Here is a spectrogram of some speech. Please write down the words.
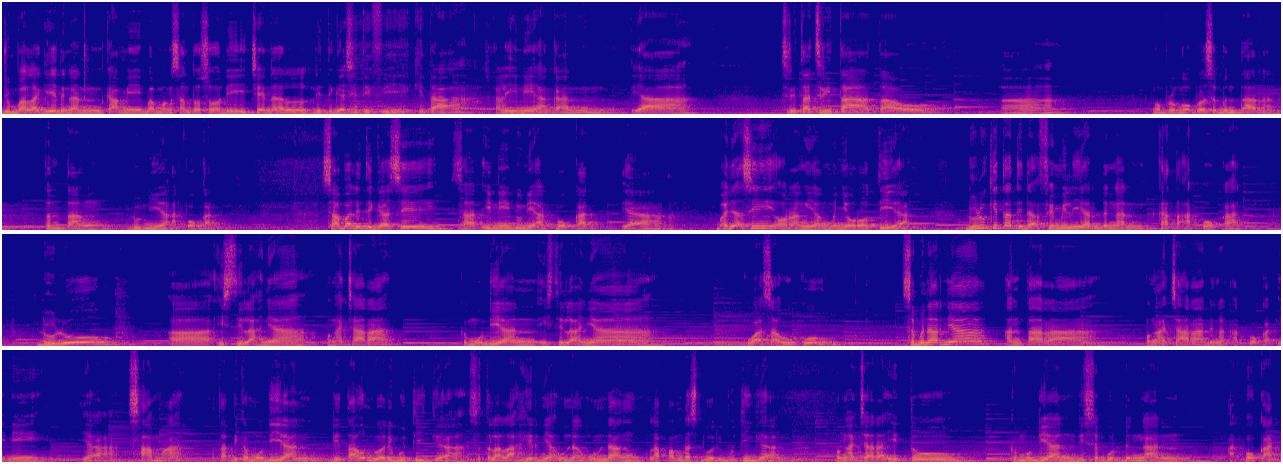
Jumpa lagi dengan kami Bambang Santoso di channel Litigasi TV. Kita kali ini akan ya cerita-cerita atau uh, ngobrol-ngobrol sebentar tentang dunia advokat. Sahabat litigasi, saat ini dunia advokat ya banyak sih orang yang menyoroti ya. Dulu kita tidak familiar dengan kata advokat. Dulu uh, istilahnya pengacara, kemudian istilahnya kuasa hukum. Sebenarnya antara pengacara dengan advokat ini ya sama, tetapi kemudian di tahun 2003 setelah lahirnya Undang-Undang 18 2003, pengacara itu kemudian disebut dengan advokat.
